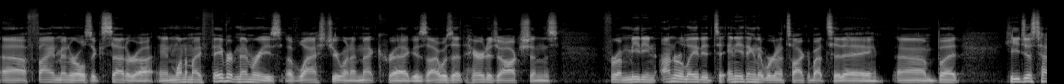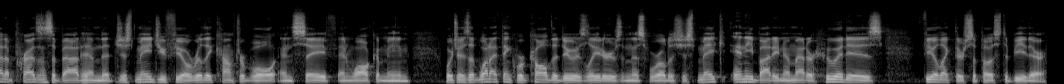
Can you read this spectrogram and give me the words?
uh, fine minerals, etc. And one of my favorite memories of last year when I met Craig is I was at Heritage Auctions for a meeting unrelated to anything that we're going to talk about today. Um, but he just had a presence about him that just made you feel really comfortable and safe and welcoming, which is what I think we're called to do as leaders in this world is just make anybody, no matter who it is, feel like they're supposed to be there.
